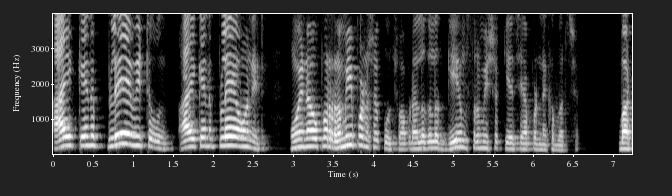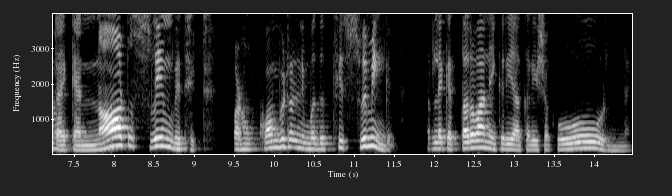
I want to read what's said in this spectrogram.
I can play with I can play on it હું એના ઉપર રમી પણ શકું છું. આપણે અલગ અલગ ગેમ્સ રમી શકીએ છીએ, આપણને ખબર છે. But I can not swim with it પણ હું કોમ્પ્યુટરની મદદથી સ્વિમિંગ એટલે કે તરવાની ક્રિયા કરી શકું નહીં.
